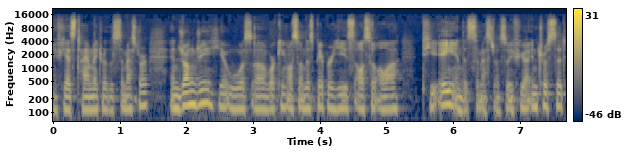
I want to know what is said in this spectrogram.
if he has time later this semester. And Zhongji, here who was uh, working also on this paper, he is also our TA in this semester. So if you are interested,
